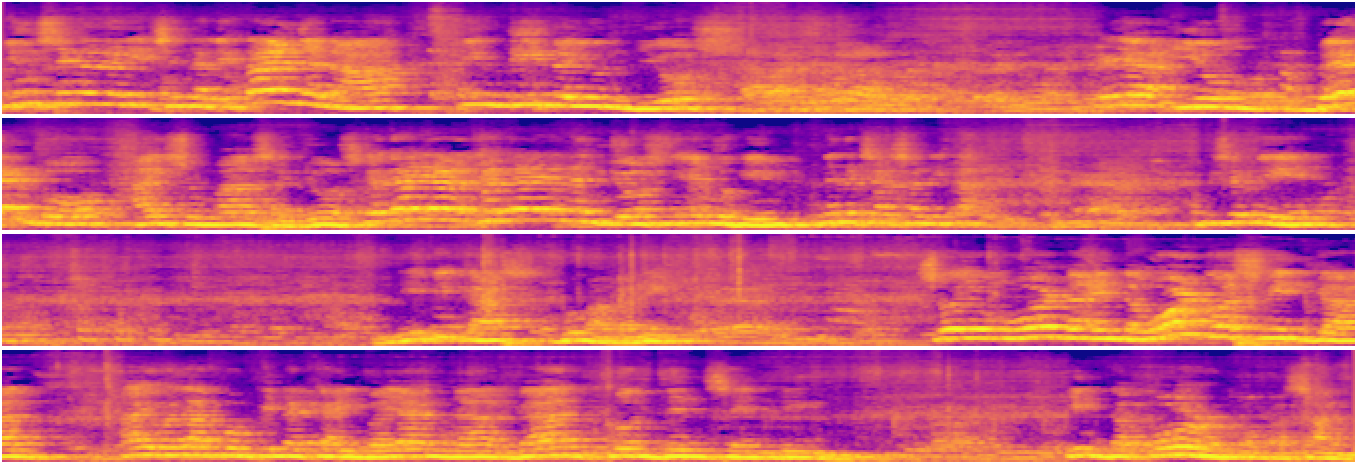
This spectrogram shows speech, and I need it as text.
Yung sinalita, niya na, hindi na yung Diyos. Kaya yung verbo ay suma sa Diyos. Kagaya, kagaya ng Diyos ni Elohim na nagsasalita. Ibig sabihin, Binibigas, bumabalik. So yung word na, and the word was with God, ay wala pong pinagkaiba yan na God condescending in the form of a son.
